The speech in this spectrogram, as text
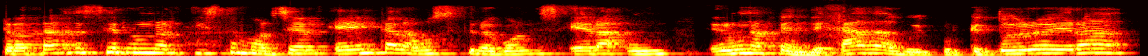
tratar de ser un artista marcial en Calabozos y Dragones era, un, era una pendejada, güey, porque todo era,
